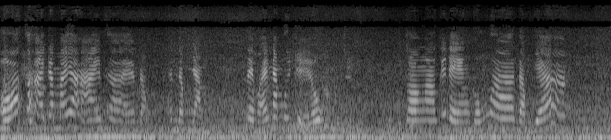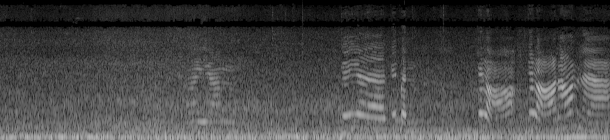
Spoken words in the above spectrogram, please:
Ủa có hai trăm mấy à? Hai em em đọc em đọc nhầm. Cái này phải 50 triệu. Năm mươi triệu. Còn à, cái đèn cũng à, đồng giá rồi à, cái à, cái bình cái lọ cái lọ đó là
